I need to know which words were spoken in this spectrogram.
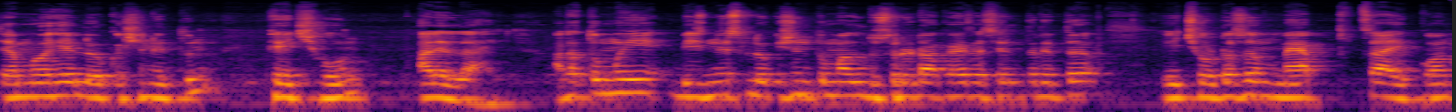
त्यामुळे हे लोकेशन इथून फेच होऊन आलेलं आहे. आता तुम्ही बिझनेस लोकेशन तुम्हाला दुसरं टाकायचं असेल तर इथं हे छोटंसं मॅपचं आयकॉन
